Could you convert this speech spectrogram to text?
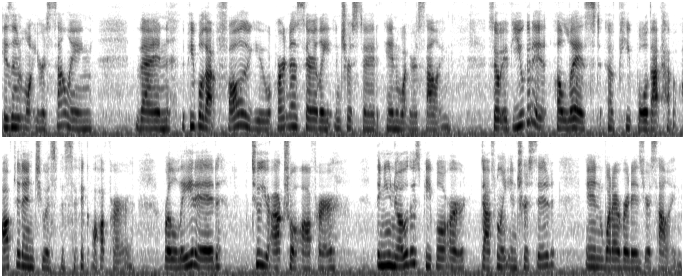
isn't what you're selling, then the people that follow you aren't necessarily interested in what you're selling. So if you get a, a list of people that have opted into a specific offer related to your actual offer, then you know those people are definitely interested in whatever it is you're selling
